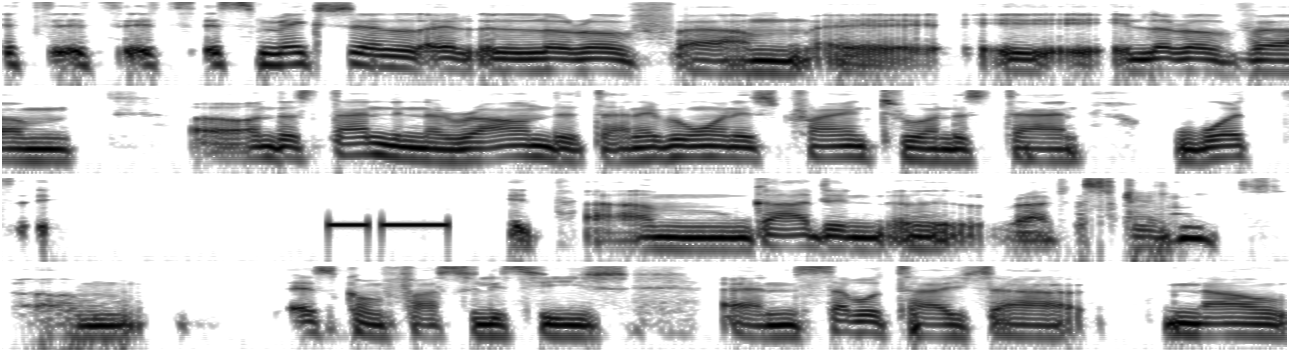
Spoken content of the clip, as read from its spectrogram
It's it's it's it makes a, a, lot of um, a, a, lot of um, uh, understanding around it, and everyone is trying to understand what it um, garden uh, rather excuse me um, Eskom facilities and sabotage are now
